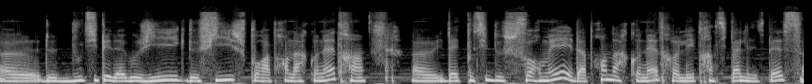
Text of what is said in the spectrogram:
euh, d'outils pédagogiques, de fiches pour apprendre à reconnaître, euh, il va être possible de se former et d'apprendre à reconnaître les principales espèces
